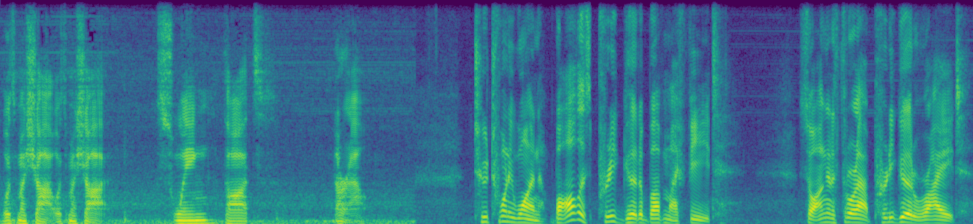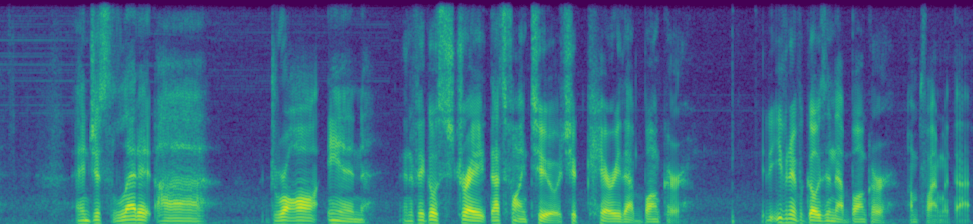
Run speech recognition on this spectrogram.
What's my shot? What's my shot? Swing, thoughts are out. 221. Ball is pretty good above my feet. So I'm gonna throw it out pretty good right and just let it uh, draw in. And if it goes straight, that's fine too. It should carry that bunker. Even if it goes in that bunker, I'm fine with that.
